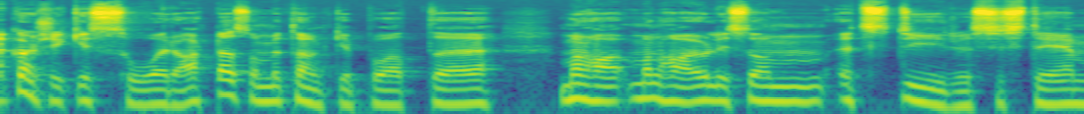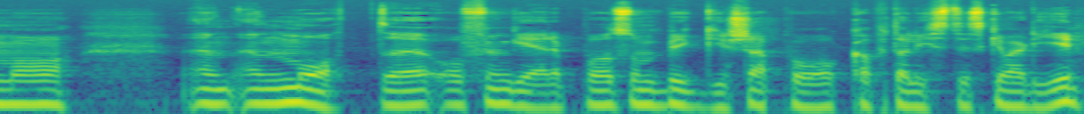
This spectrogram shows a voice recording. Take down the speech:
er kanskje ikke så rart, da, med tanke på at uh, man, har, man har jo liksom et styresystem og en, en måte å fungere på som bygger seg på kapitalistiske verdier,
